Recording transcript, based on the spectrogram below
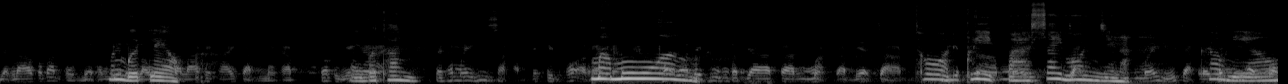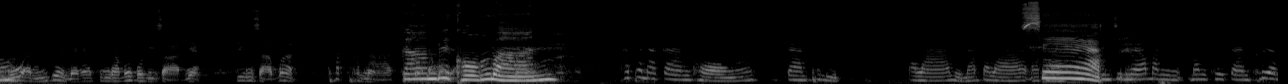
อย่างลาวกับบ้านผมเนี่ยทั้งมันเบิดแล้วปลาร้าคล้ายๆกันนะครับก็คือไอ้ง่ายบ่ทันๆแต่ทำไมอีสานเนี่ยเป็นเพราะอะไรมะม่วเพงราะว่าได้ภูมิปัญญาการหมักอันเนี้ยจากทอดคลีบปลาไส้มอนนี่ล่ะจากจีไหมหรือจากอะไรข้าวเหนียวความรู้อันนี้ด้วยไหมฮะจึงทำให้คนอีสานเนี่ยจึงสามารถพัฒนาขึ้นตามด้วยของหวาน พัฒนาการของการผลิต ปลาร้าหรือน้ำปลาร้านะคะแซ่บจริงๆ แล้วมันมันคือการเคลื่อน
